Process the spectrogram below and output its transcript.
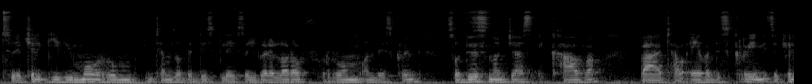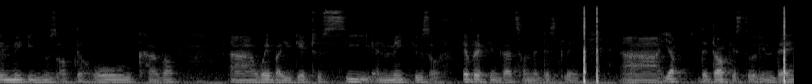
to actually give you more room in terms of the display. So you got a lot of room on the screen. So this is not just a cover but however the screen is actually making use of the whole cover uh, whereby you get to see and make use of everything that's on the display uh yep the dock is still in there.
